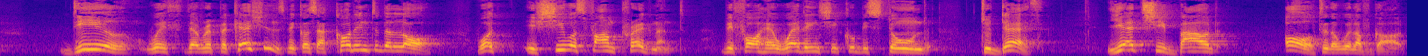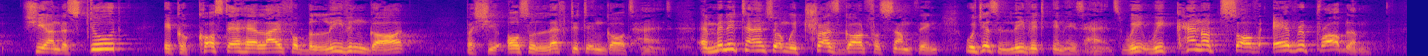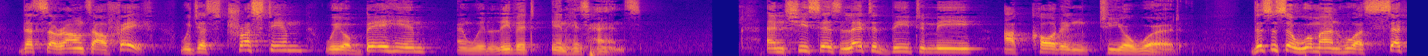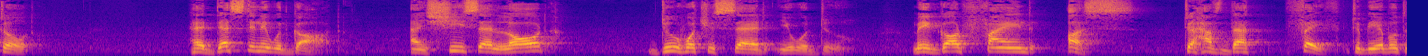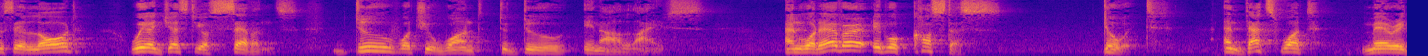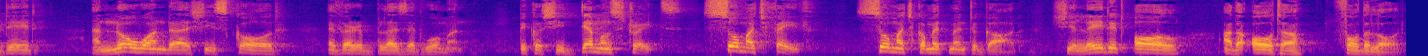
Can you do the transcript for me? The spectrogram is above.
deal with the repercussions? Because according to the law, what if she was found pregnant before her wedding, she could be stoned to death. Yet she bowed all to the will of God. She understood it could cost her her life for believing God, but she also left it in God's hands. And many times when we trust God for something, we just leave it in His hands. We, we cannot solve every problem that surrounds our faith. We just trust Him, we obey Him, and we leave it in His hands. And she says, Let it be to me according to your word. This is a woman who has settled her destiny with God. And she said, Lord, do what you said you would do. May God find us to have that faith to be able to say, Lord, we are just your servants. Do what you want to do in our lives. And whatever it will cost us, do it. And that's what Mary did, and no wonder she's called a very blessed woman because she demonstrates so much faith, so much commitment to God. She laid it all at the altar for the Lord.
